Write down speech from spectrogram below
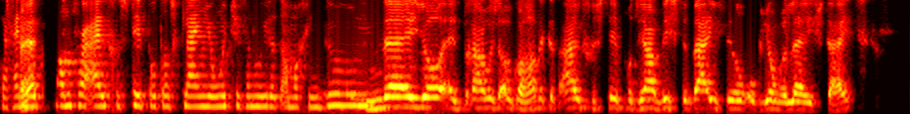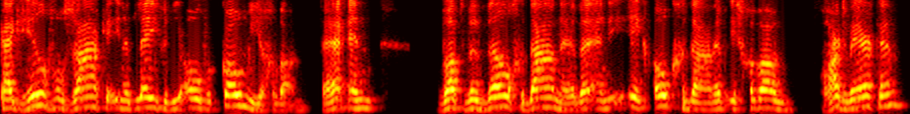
daar geen plan voor uitgestippeld als klein jongetje van hoe je dat allemaal ging doen. Nee joh, en trouwens ook al had ik het uitgestippeld, ja, wisten wij veel op jonge leeftijd. Kijk, heel veel zaken in het leven die overkomen je gewoon. Hè? En wat we wel gedaan hebben, en ik ook gedaan heb, is gewoon hard werken,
